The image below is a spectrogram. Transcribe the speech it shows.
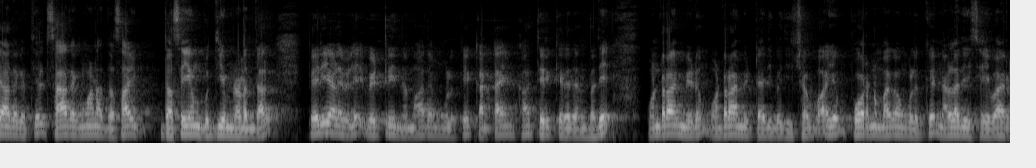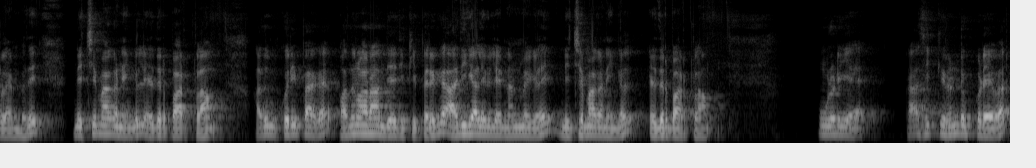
ஜாதகத்தில் சாதகமான தசாய் தசையும் புத்தியும் நடந்தால் பெரிய அளவிலே வெற்றி இந்த மாதம் உங்களுக்கு கட்டாயம் காத்திருக்கிறது என்பதே. ஒன்றாம் வீடும் ஒன்றாம் வீட்டு அதிபதி செவ்வாயும் பூரணமாக உங்களுக்கு நல்லதை செய்வார்கள் என்பதை நிச்சயமாக நீங்கள் எதிர்பார்க்கலாம். அதுவும் குறிப்பாக பதினோராம் தேதிக்கு பிறகு அதிக அளவிலே நன்மைகளை நிச்சயமாக நீங்கள் எதிர்பார்க்கலாம். உங்களுடைய ராசிக்கு இரண்டு கூடியவர்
